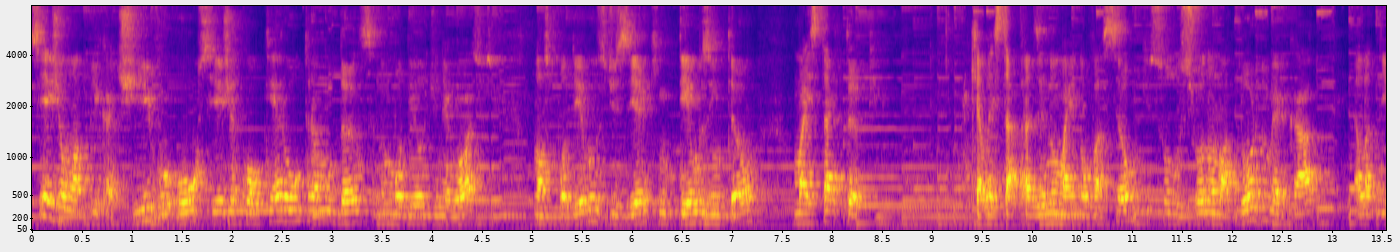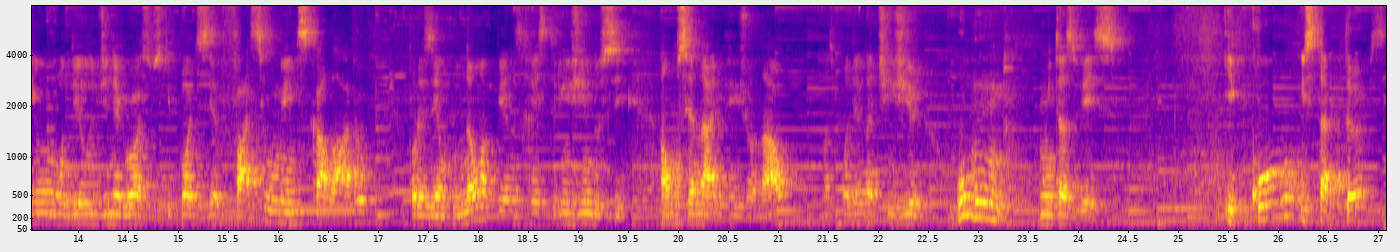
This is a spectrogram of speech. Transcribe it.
seja um aplicativo ou seja qualquer outra mudança no modelo de negócios, nós podemos dizer que temos então uma startup, que ela está trazendo uma inovação que soluciona uma dor do mercado, ela tem um modelo de negócios que pode ser facilmente escalável, por exemplo, não apenas restringindo-se a um cenário regional, mas podendo atingir o mundo muitas vezes. E como startups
